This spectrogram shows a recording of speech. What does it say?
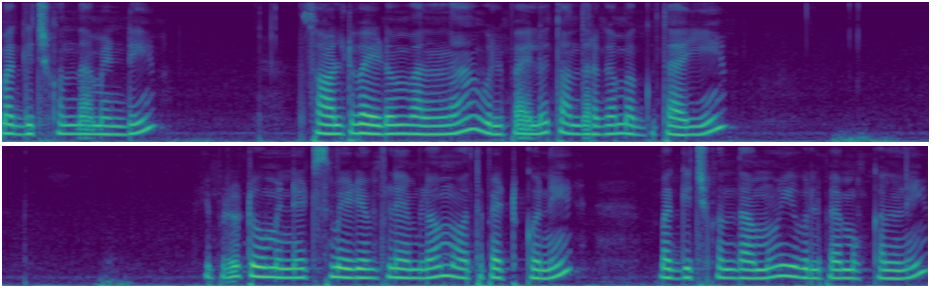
మగ్గించుకుందామండి. సాల్ట్ వేయడం వలన ఉల్లిపాయలు తొందరగా మగ్గుతాయి. ఇప్పుడు టూ మినిట్స్ మీడియం ఫ్లేమ్లో మూత పెట్టుకొని మగ్గించుకుందాము ఈ ఉల్లిపాయ ముక్కల్ని.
